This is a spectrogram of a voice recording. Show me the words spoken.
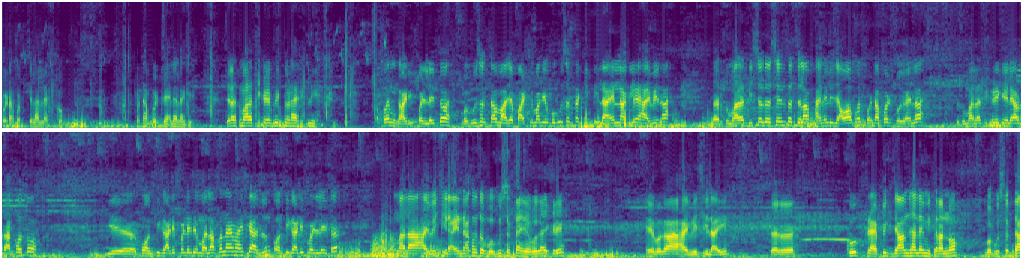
पटापट चला लॅस गो पटापट जायला लागेल. चला तुम्हाला तिकडे भेटतो डायरेक्टली आपण गाडी पडले तर बघू शकता माझ्या पाठीमागे बघू शकता किती लाईन लागले हायवेला तर तुम्हाला दिसत असेल तर चला फायनली जाऊ आपण. पटापट बघायला. तर तुम्हाला तिकडे गेल्यावर दाखवतो. ये कोणती गाडी पडली ते मला पण नाही माहिती अजून. कोणती गाडी पडली तर? मला हायवेची लाईन दाखवतो बघू शकता. हे बघा इकडे. हे बघा हायवेची लाईन तर खूप ट्रॅफिक जाम झालं मित्रांनो. बघू शकता.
